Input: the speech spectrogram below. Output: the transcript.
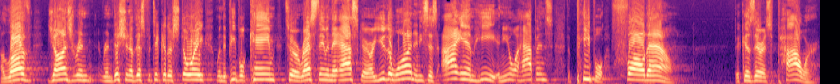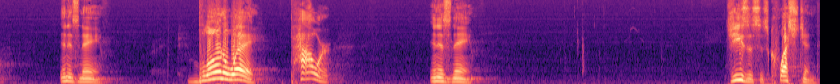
I love John's rendition of this particular story when the people came to arrest him and they ask, Are you the one? And he says, I am he. And you know what happens? The people fall down because there is power in his name. Blown away. Power in his name. Jesus is questioned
